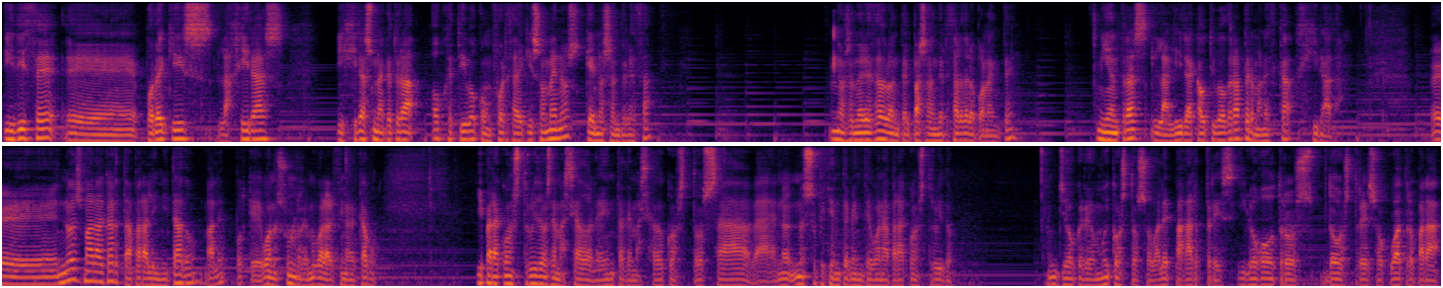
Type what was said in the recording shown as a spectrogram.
Y dice, eh, por X la giras y giras una criatura objetivo con fuerza X o menos que no se endereza nos endereza durante el paso de enderezar del oponente, mientras la lira cautivadora permanezca girada. Eh, no es mala carta para limitado, ¿vale? Porque, bueno, es un removal al fin y al cabo. Y para construido es demasiado lenta, demasiado costosa, no, no, es suficientemente buena para construido. Yo creo muy costoso, ¿vale? Pagar 3 y luego otros 2, 3 o 4 para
